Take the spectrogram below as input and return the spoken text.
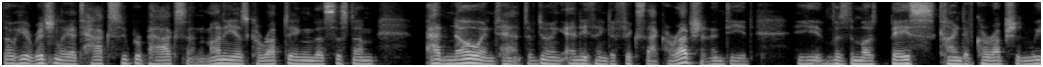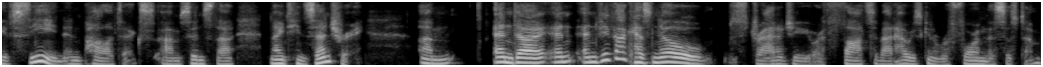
though he originally attacked super PACs and money is corrupting the system, had no intent of doing anything to fix that corruption. Indeed, he was the most base kind of corruption we've seen in politics um, since the 19th century. Um, and uh, and and Vivek has no strategy or thoughts about how he's going to reform the system.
